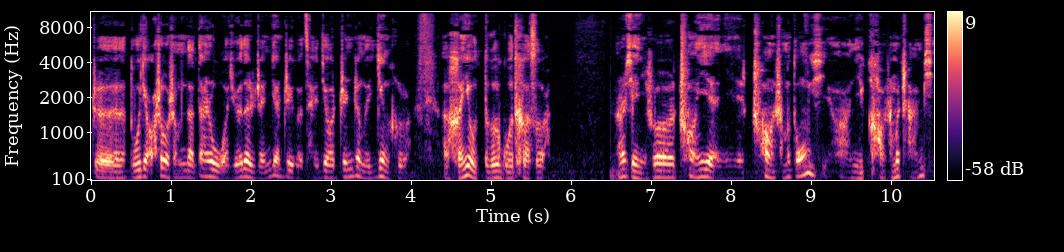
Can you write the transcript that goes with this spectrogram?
这独角兽什么的。但是我觉得人家这个才叫真正的硬核，啊，很有德国特色。而且你说创业，你创什么东西啊？你靠什么产品？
